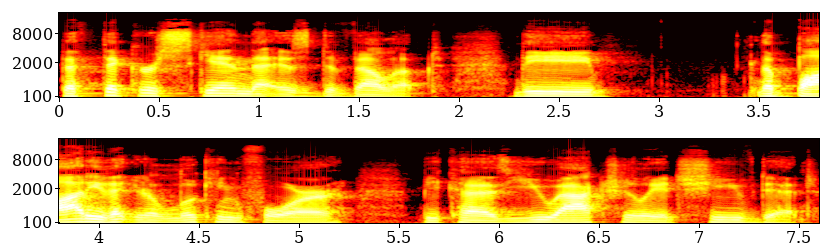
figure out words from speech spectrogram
the thicker skin that is developed, the the body that you're looking for because you actually achieved it.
